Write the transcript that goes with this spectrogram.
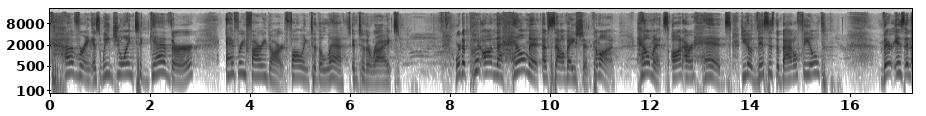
covering as we join together every fiery dart falling to the left and to the right. We're to put on the helmet of salvation. Come on. Helmets on our heads. Do you know this is the battlefield? There is an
